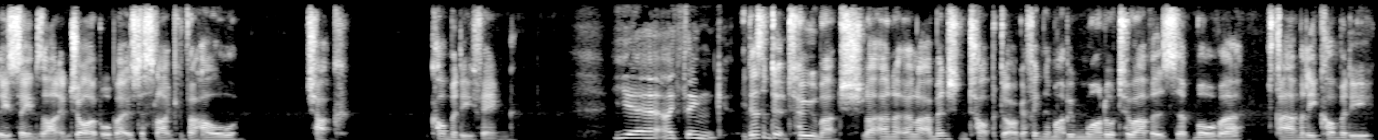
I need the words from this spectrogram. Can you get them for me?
these scenes aren't enjoyable, but it's just like the whole Chuck comedy thing. Yeah, I think He doesn't do it too much. Like, and, and like I mentioned, Top Dog. I think there might be one or two others of more of a family comedy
